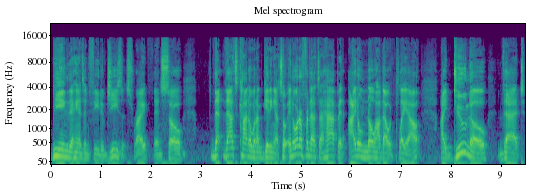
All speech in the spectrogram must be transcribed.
being the hands and feet of Jesus, right? And so that that's kind of what I'm getting at. So in order for that to happen, I don't know how that would play out. I do know that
